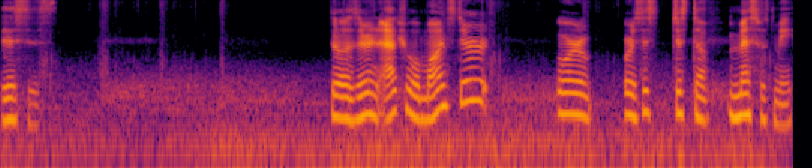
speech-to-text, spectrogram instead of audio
This is... So is there an actual monster? Or... Or is this just a mess with me.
